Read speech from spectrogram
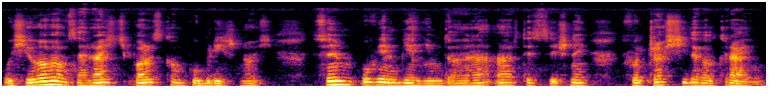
usiłował zarazić polską publiczność swym uwielbieniem do artystycznej twórczości tego kraju.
